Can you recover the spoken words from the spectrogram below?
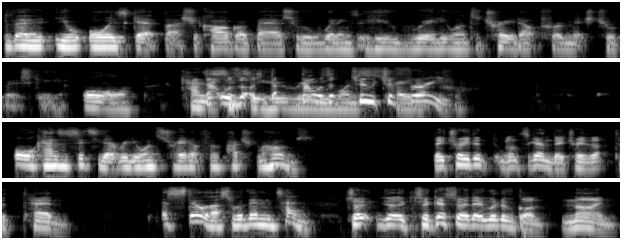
But then you always get that Chicago Bears who are willing to, who really want to trade up for a Mitch Trubisky or Kansas that was City a, who really was a two to, to three. For, or Kansas City that really wants to trade up for Patrick Mahomes. They traded once again. They traded up to ten. Uh, still, that's within ten. So, so guess where they would have gone? Nine,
